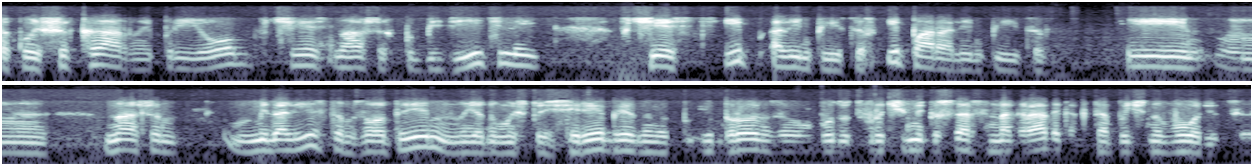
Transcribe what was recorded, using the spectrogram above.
такой шикарный прием в честь наших победителей, в честь и олимпийцев, и паралимпийцев. И нашим медалистам золотым, ну, я думаю, что и серебряным, и бронзовым будут вручены государственные награды, как это обычно вводится.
